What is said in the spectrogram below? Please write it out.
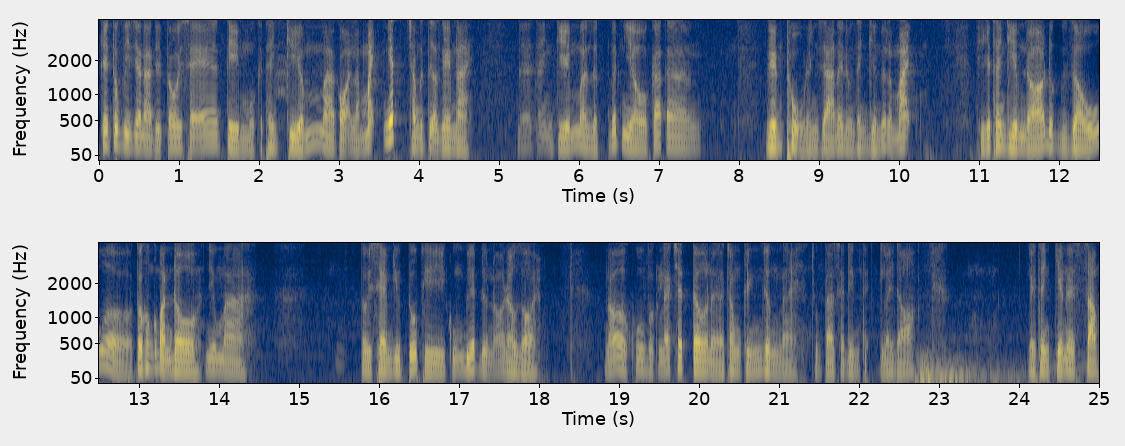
kết thúc video này thì tôi sẽ tìm một cái thanh kiếm mà gọi là mạnh nhất trong cái tựa game này. Đây là thanh kiếm mà lực rất nhiều các uh, game thủ đánh giá đây là một thanh kiếm rất là mạnh. Thì cái thanh kiếm đó được giấu ở tôi không có bản đồ nhưng mà tôi xem youtube thì cũng biết được nó ở đâu rồi. Nó ở khu vực Leicester này ở trong kính rừng này. Chúng ta sẽ đến lấy đó. Lấy thanh kiếm này xong.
